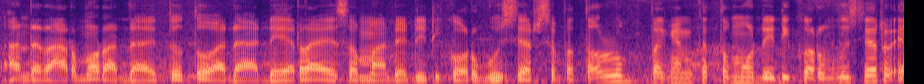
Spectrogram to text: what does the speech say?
Under Armour ada itu tuh ada Adera ya sama ada Deddy Corbuzier. Siapa tahu lu pengen ketemu Deddy Corbuzier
